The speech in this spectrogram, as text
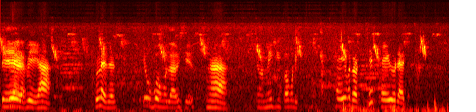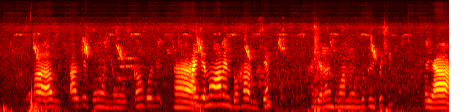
ભેળ. બે હા. ભૂલાઈ જાય કેવું બહુ મજા આવી છે. હા. મેગી પાપડી ફેવરેટ છે ફેવરેટ હા આજે પવન એવું કાં કોઈ હા. સાંજે નો આવે ને તો સારું છે. સાંજે રાંધવાનું બધું પછી. હા.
